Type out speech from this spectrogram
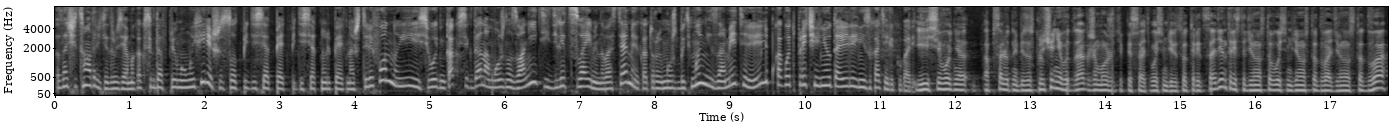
Значит, смотрите, друзья, мы, как всегда, в прямом эфире 655-5005 наш телефон. И сегодня, как всегда, нам можно звонить и делиться своими новостями, которые, может быть, мы не заметили или по какой-то причине утаили и не захотели говорить. И сегодня абсолютно без исключения вы также можете писать 8 931 398 92 92.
